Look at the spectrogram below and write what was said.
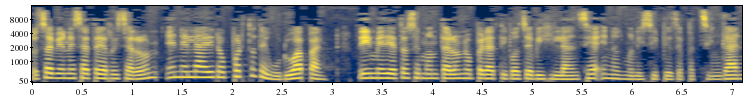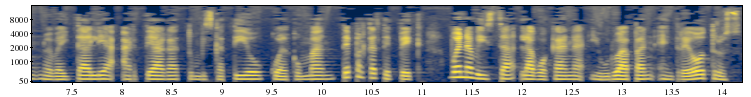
Los aviones aterrizaron en el aeropuerto de Uruapan. De inmediato se montaron operativos de vigilancia en los municipios de Patzingán, Nueva Italia, Arteaga, Tumbiscatío, Cualcomán, Tepalcatepec, Buenavista, La Huacana y Uruapan, entre otros.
